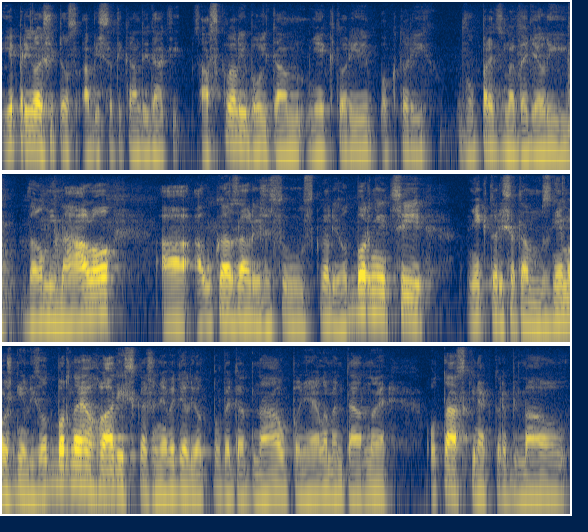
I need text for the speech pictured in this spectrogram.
je príležitosť, aby sa tí kandidáti zaskveli. Boli tam niektorí, o ktorých vopred sme vedeli veľmi málo a, a ukázali, že sú skvelí odborníci. Niektorí sa tam znemožnili z odborného hľadiska, že nevedeli odpovedať na úplne elementárne otázky, na ktoré by mal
